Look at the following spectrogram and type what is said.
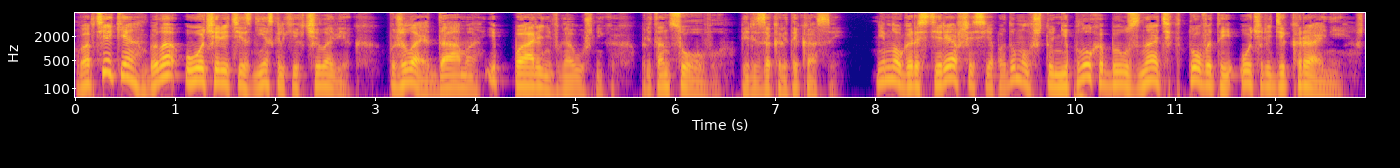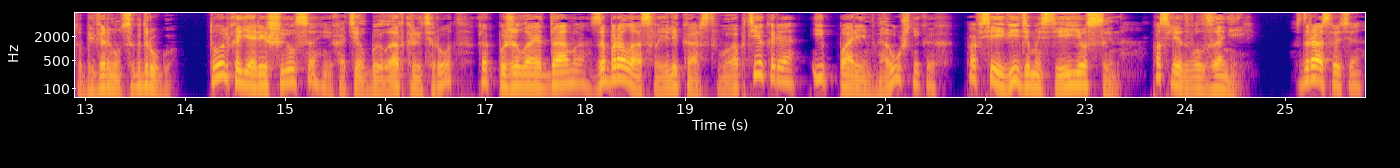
В аптеке была очередь из нескольких человек. Пожилая дама и парень в наушниках пританцовывал перед закрытой кассой. Немного растерявшись, я подумал, что неплохо бы узнать, кто в этой очереди крайний, чтобы вернуться к другу. Только я решился и хотел было открыть рот, как пожилая дама забрала свои лекарства у аптекаря, и парень в наушниках, по всей видимости ее сын, последовал за ней. «Здравствуйте,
